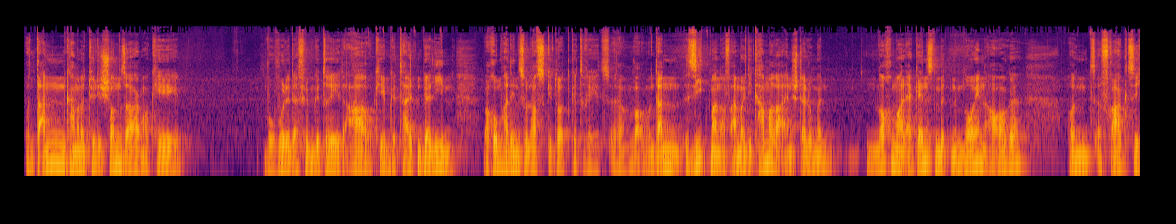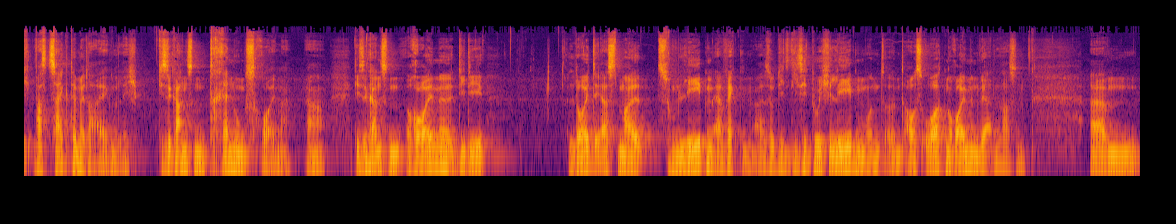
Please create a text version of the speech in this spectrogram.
Und dann kann man natürlich schon sagen, okay, wo wurde der Film gedreht? Ah, okay, im geteilten Berlin. Warum hat ihn Sulawski dort gedreht? Ähm, und dann sieht man auf einmal die Kameraeinstellungen nochmal ergänzen mit einem neuen Auge und fragt sich, was zeigt er mir da eigentlich? Diese ganzen Trennungsräume, ja? diese ja. ganzen Räume, die die Leute erstmal zum Leben erwecken, also die, die sie durchleben und, und aus Orten Räumen werden lassen. Ähm,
